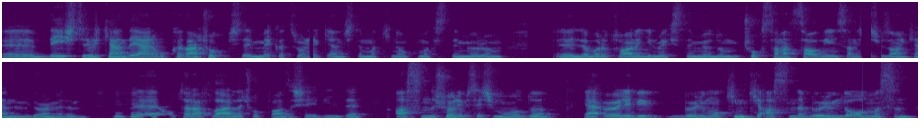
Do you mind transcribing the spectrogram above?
Ee, değiştirirken de yani o kadar çok işte mekatronik yani işte makine okumak istemiyorum. E, laboratuvara girmek istemiyordum. Çok sanatsal bir insan hiçbir zaman kendimi görmedim. Hı o taraflarda çok fazla şey değildi. Aslında şöyle bir seçim oldu. Yani öyle bir bölüm okuyayım ki aslında bölümde olmasın.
